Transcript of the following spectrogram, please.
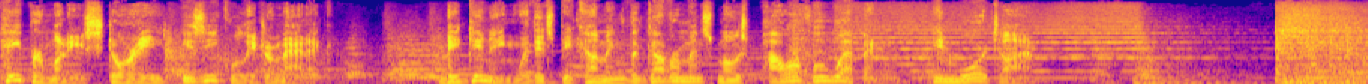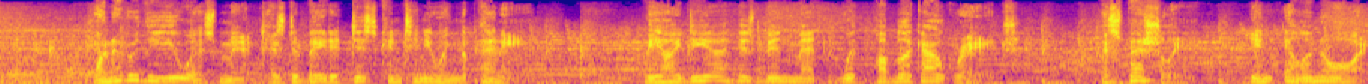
paper money's story is equally dramatic, beginning with its becoming the government's most powerful weapon in wartime. Whenever the U.S. Mint has debated discontinuing the penny, the idea has been met with public outrage, especially in Illinois,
